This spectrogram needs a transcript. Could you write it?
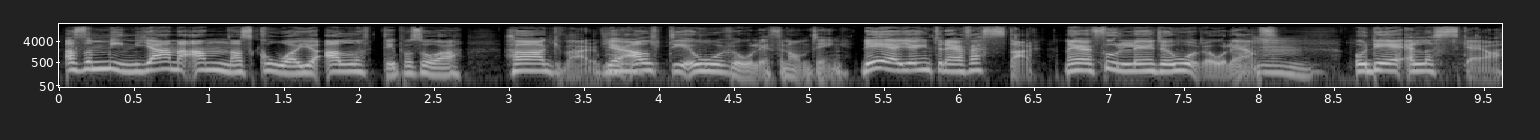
Alltså min hjärna annars går ju alltid på så högvarv. Jag är alltid orolig för någonting. Det är jag ju inte när jag festar. När jag är full är jag inte orolig ens. Och det älskar jag.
